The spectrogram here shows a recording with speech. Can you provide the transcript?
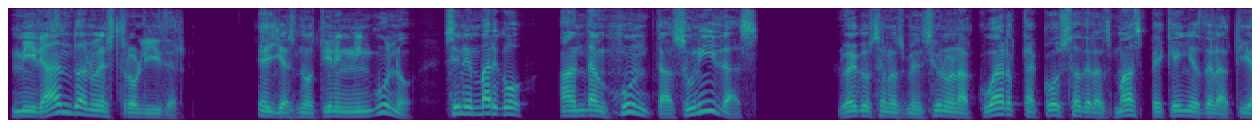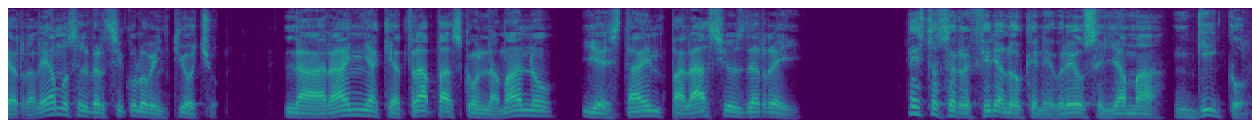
mirando a nuestro líder. Ellas no tienen ninguno, sin embargo, andan juntas, unidas. Luego se nos menciona una cuarta cosa de las más pequeñas de la tierra. Leamos el versículo 28. La araña que atrapas con la mano y está en palacios de rey. Esto se refiere a lo que en hebreo se llama giko.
